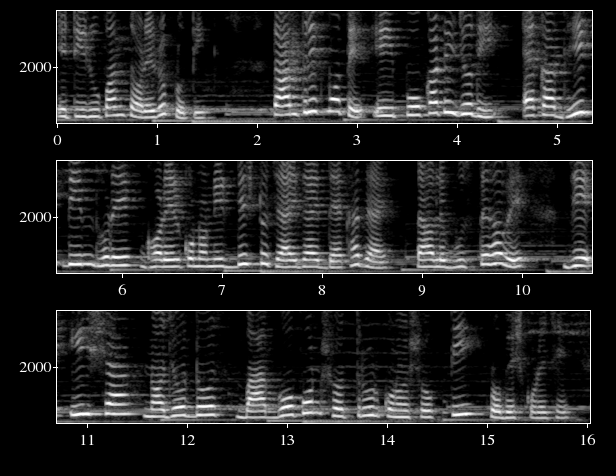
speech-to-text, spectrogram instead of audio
এটি রূপান্তরেরও প্রতীক। তান্ত্রিক মতে এই পোকাটি যদি একাধিক দিন ধরে ঘরের কোনো নির্দিষ্ট জায়গায় দেখা যায়, তাহলে বুঝতে হবে যে ঈর্ষা, নজরদোষ বা গোপন শত্রুর কোনো শক্তি প্রবেশ করেছে।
